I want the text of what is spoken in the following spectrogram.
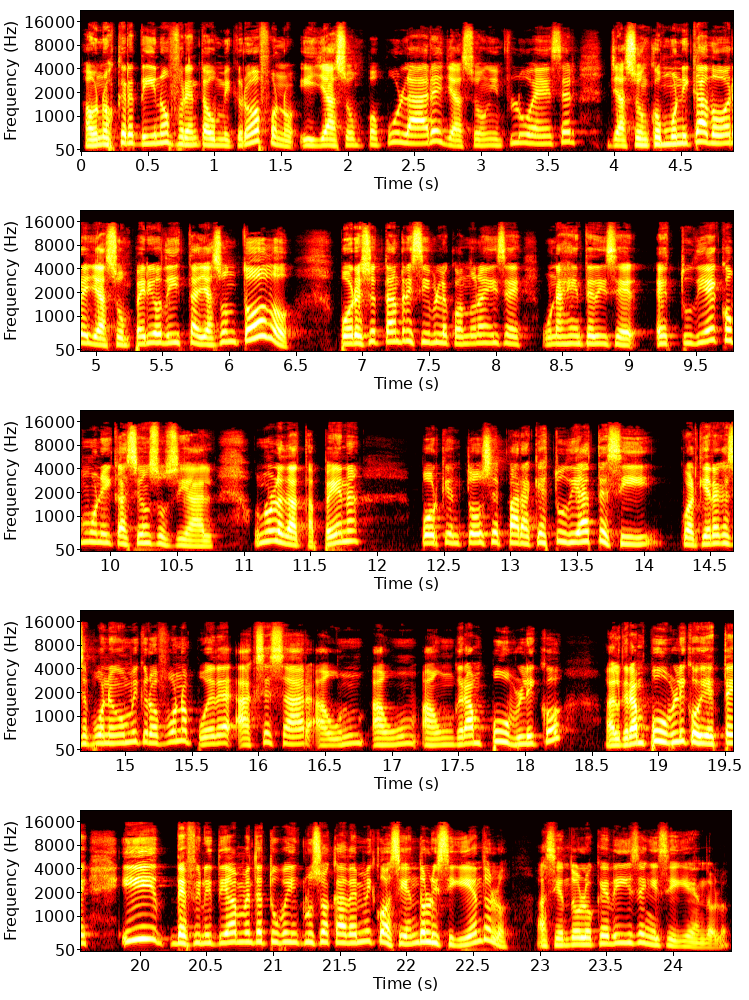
a unos cretinos frente a un micrófono y ya son populares, ya son influencers, ya son comunicadores, ya son periodistas, ya son todo. Por eso es tan risible cuando una dice, una gente dice, estudié comunicación social, uno le da hasta pena porque entonces, ¿para qué estudiaste si cualquiera que se pone en un micrófono puede accesar a un, a un, a un gran público? al gran público y este y definitivamente tuve incluso académicos haciéndolo y siguiéndolo, haciendo lo que dicen y siguiéndolo.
